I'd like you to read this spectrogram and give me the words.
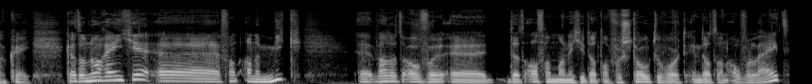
Oké. Ik had er nog eentje van Annemiek. Uh, we hadden het over uh, dat alfamannetje dat dan verstoten wordt en dat dan overlijdt.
